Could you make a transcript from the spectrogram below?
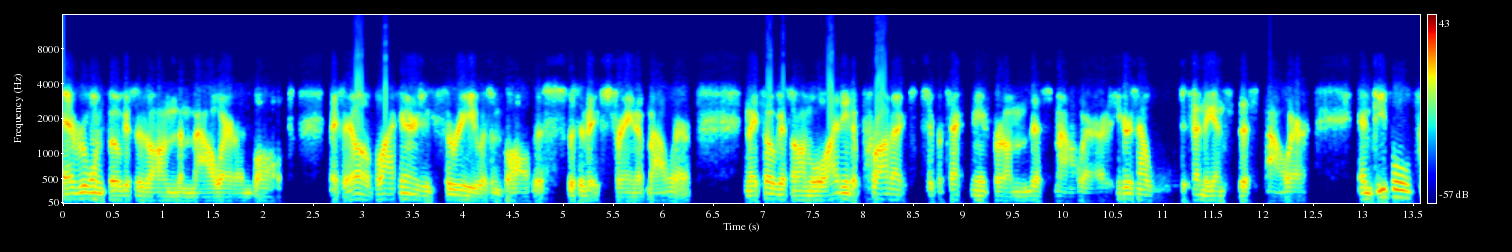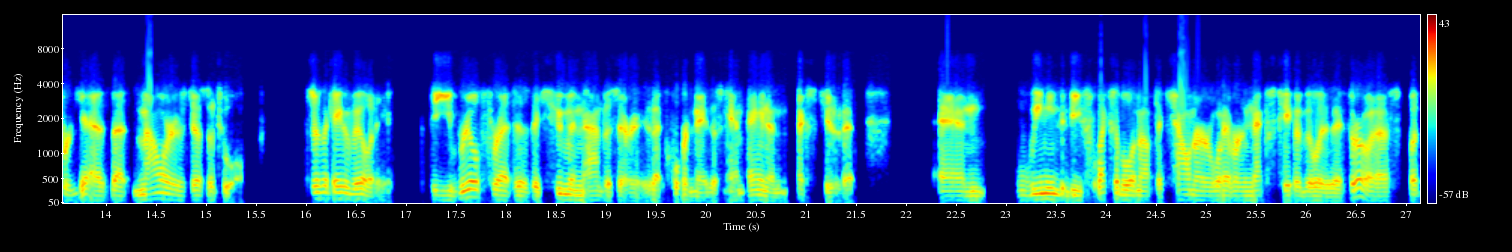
everyone focuses on the malware involved. They say, oh, Black Energy 3 was involved, this specific strain of malware. And they focus on, well, I need a product to protect me from this malware. Here's how to defend against this malware. And people forget that malware is just a tool, just a capability. The real threat is the human adversary that coordinated this campaign and executed it. And we need to be flexible enough to counter whatever next capability they throw at us, but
